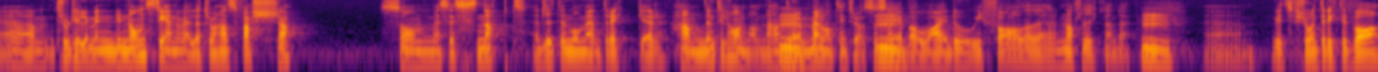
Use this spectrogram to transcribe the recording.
Ehm, tror till och med det är någon scen väl, jag tror hans farsa som med sig snabbt, ett litet moment, räcker handen till honom när han Mm. drömmer någonting tror jag. Så säger bara “Why do we fall?” eller något liknande. Mm. Ehm, vi förstår inte riktigt vad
